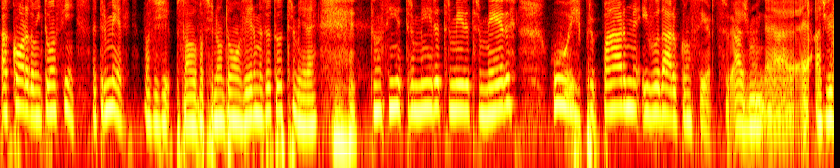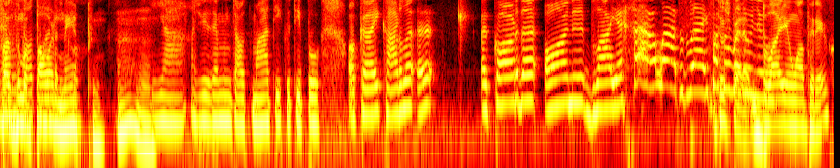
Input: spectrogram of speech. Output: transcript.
Acordam, então assim, a tremer. Vocês, pessoal, vocês não estão a ver, mas eu estou a tremer. Uhum. Estão assim a tremer, a tremer, a tremer. Ui, preparo-me e vou dar o concerto. Às, às vezes é muito uma power automático. nap. Ah. Yeah, às vezes é muito automático, tipo, ok, Carla, ah, acorda, on, Blaia, ah, olá, tudo bem? Faça Então um espera, barulho. Blay é um alter ego?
